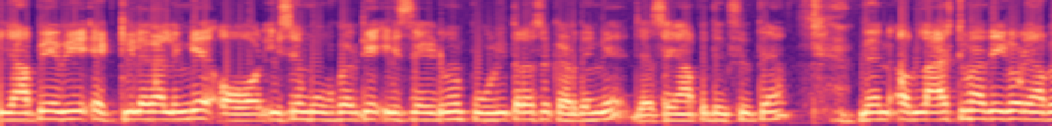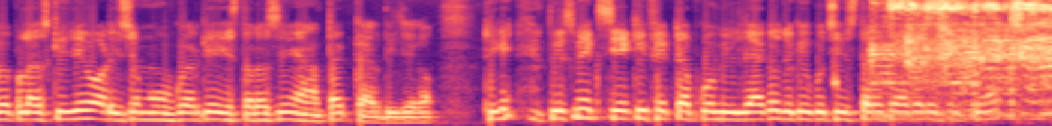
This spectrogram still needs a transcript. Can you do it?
यहाँ पे भी एक की लगा लेंगे और इसे मूव करके इस साइड में पूरी तरह से कर देंगे, जैसे यहाँ पे देख सकते हैं। देन अब लास्ट में आ जाइएगा और यहाँ पे प्लस कीजिए और इसे मूव करके इस तरह से यहाँ तक कर दीजिएगा। ठीक है? तो इसमें एक सेक इफ़ेक्ट आपको मिल जाएगा, जो कि कुछ इस तरह से आप देख सकते हैं।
